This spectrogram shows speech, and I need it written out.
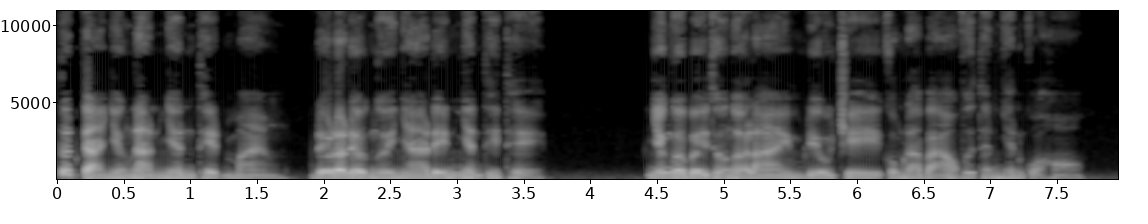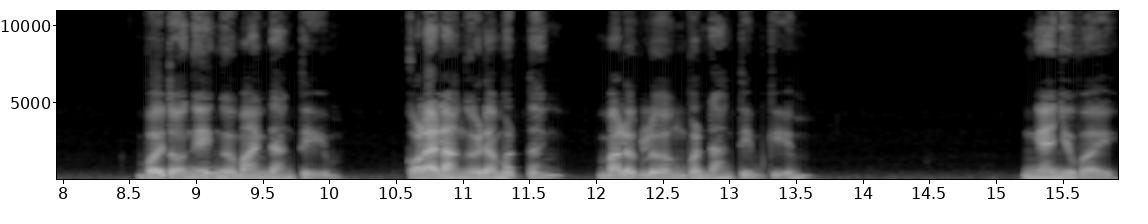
Tất cả những nạn nhân thiệt mạng đều đã được người nhà đến nhận thi thể. Những người bị thương ở lại điều trị cũng đã báo với thân nhân của họ. Vậy tôi nghĩ người mà anh đang tìm có lẽ là người đã mất tính mà lực lượng vẫn đang tìm kiếm. Nghe như vậy,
